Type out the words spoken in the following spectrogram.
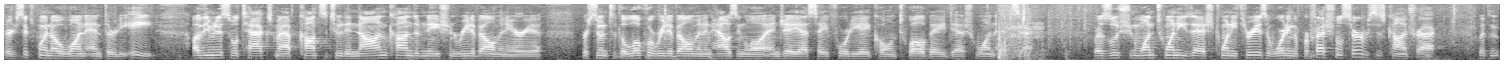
36.01 and 38 of the municipal tax map constitute a non-condemnation redevelopment area pursuant to the local redevelopment and housing law NJSA 48:12A-1 et. Resolution 120-23 is awarding a professional services contract with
